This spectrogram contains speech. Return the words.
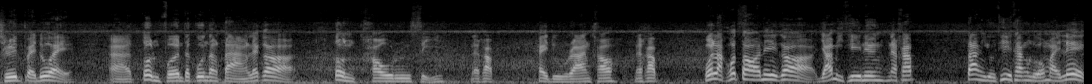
ชื้นไปด้วยต้นเฟิร์นตระกูลต่างๆ แล้วก็ต้นเขาฤาษีนะครับ ให้ดูร้านเขานะครับหัวหลักหัวต่อนี่ก็ย้ำอีกทีนึงนะครับ ตั้งอยู่ที่ทางหลวงหมายเลข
